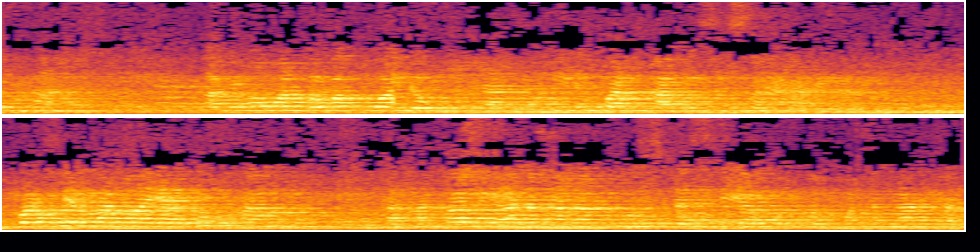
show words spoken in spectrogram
Tuhan. Kami mohon Bapak kuat hidup dan kehidupan kami sehari. Berfirmanlah ya Tuhan, karena kami anak-anakmu sudah siap untuk mendengarkan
